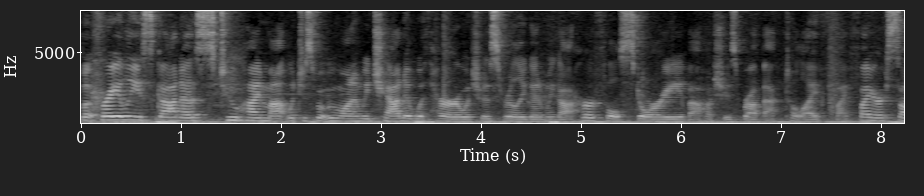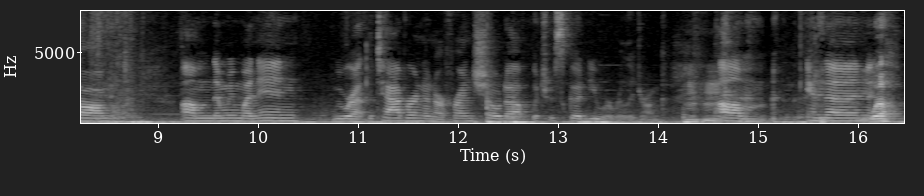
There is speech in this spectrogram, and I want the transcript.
But Fraley's got us to Heimat, which is what we wanted. We chatted with her, which was really good. And we got her full story about how she was brought back to life by Fire Song. Um, then we went in. We were at the tavern, and our friends showed up, which was good. You were really drunk. Um, and then Well,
